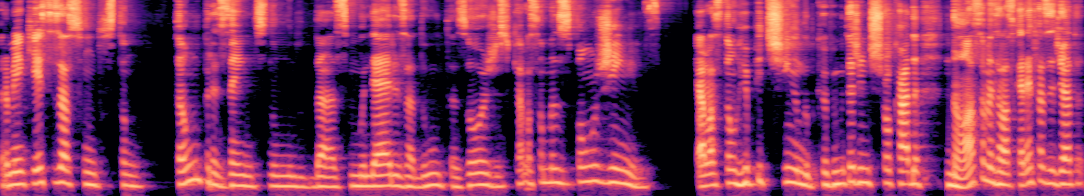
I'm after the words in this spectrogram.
Para mim é que esses assuntos estão tão presentes no mundo das mulheres adultas hoje que elas são umas esponjinhas. Elas estão repetindo, porque eu vi muita gente chocada. Nossa, mas elas querem fazer dieta?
